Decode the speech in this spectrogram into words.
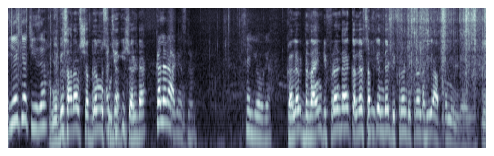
ये क्या चीज़ है? ये भी सारा शबनम मसूरी अच्छा। की शर्ट है। कलर आ गया इसमें सही हो गया। कलर डिज़ाइन डिफरेंट है कलर सबके अंदर डिफरेंट डिफरेंट ही आपको मिल जाएँगे।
